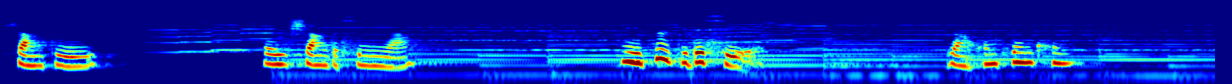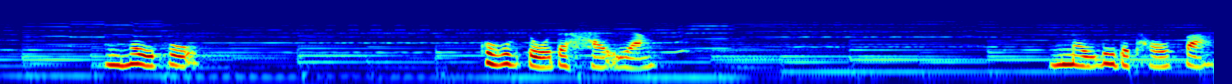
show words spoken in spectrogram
上帝悲伤的新娘。你自己的血染红天空，你内部孤独的海洋。你美丽的头发。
